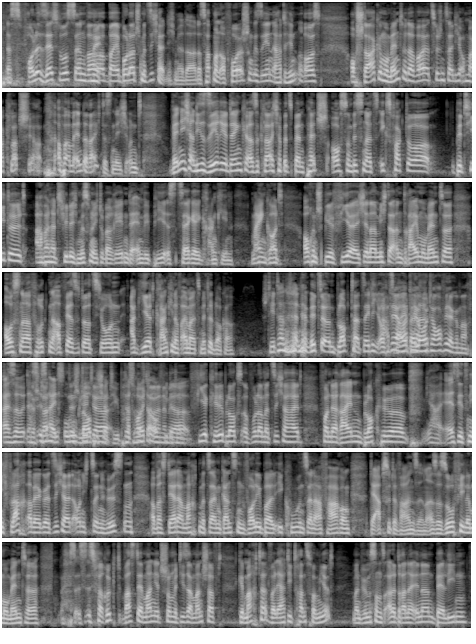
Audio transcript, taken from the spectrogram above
das volle Selbstbewusstsein war nee. bei Bolac mit Sicherheit nicht mehr da. Das hat man auch vorher schon gesehen. Er hatte hinten raus auch starke Momente, da war er zwischenzeitlich auch mal klatsch, ja. Aber am Ende reicht es nicht. Und wenn ich an diese Serie denke, also klar, ich habe jetzt Ben Patch auch so ein bisschen als X-Faktor betitelt, aber natürlich müssen wir nicht drüber reden, der MVP ist Sergei Krankin. Mein Gott, auch in Spiel 4, ich erinnere mich da an drei Momente, aus einer verrückten Abwehrsituation agiert Krankin auf einmal als Mittelblocker steht dann in der Mitte und blockt tatsächlich auf hat zwei er, hat Bälle. er heute auch wieder gemacht. Also das stand, ist ein unglaublicher ja Typ. Hat heute auch wieder vier Killblocks, obwohl er mit Sicherheit von der reinen Blockhöhe, pff, ja, er ist jetzt nicht flach, aber er gehört sicherheit auch nicht zu den höchsten. Aber was der da macht mit seinem ganzen Volleyball-IQ und seiner Erfahrung, der absolute Wahnsinn. Also so viele Momente. Es ist verrückt, was der Mann jetzt schon mit dieser Mannschaft gemacht hat, weil er hat die transformiert. Ich meine, wir müssen uns alle dran erinnern, Berlin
